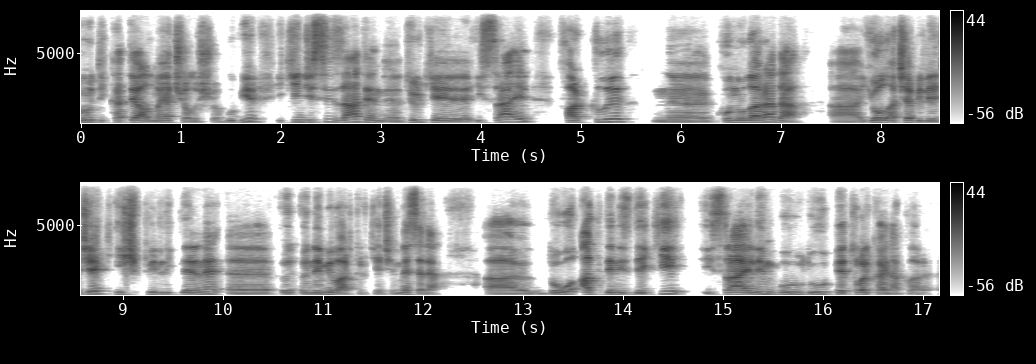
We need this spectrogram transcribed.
bunu dikkate almaya çalışıyor. Bu bir. İkincisi zaten Türkiye, İsrail farklı konulara da yol açabilecek işbirliklerine e, önemi var Türkiye için. Mesela Doğu Akdeniz'deki İsrail'in bulduğu petrol kaynakları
